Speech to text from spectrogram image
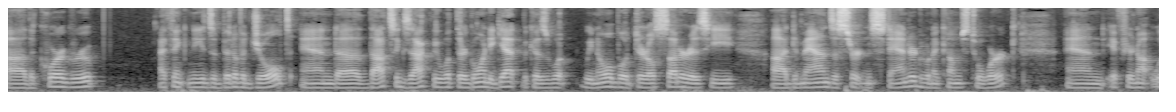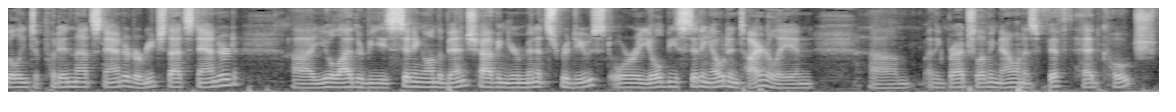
Uh, the core group, I think, needs a bit of a jolt, and uh, that's exactly what they're going to get because what we know about Darryl Sutter is he uh, demands a certain standard when it comes to work. And if you're not willing to put in that standard or reach that standard, uh, you'll either be sitting on the bench having your minutes reduced or you'll be sitting out entirely. And um, I think Brad Treliving now on his fifth head coach.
